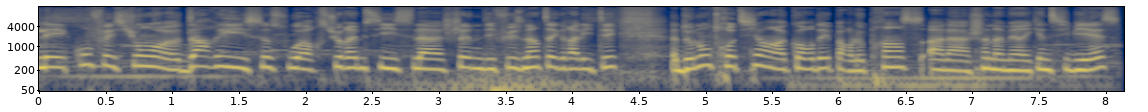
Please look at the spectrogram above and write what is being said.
Les confessions d'Harry ce soir sur M6, la chaîne diffuse l'intégralité de l'entretien accordé par le prince à la chaîne américaine CBS.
